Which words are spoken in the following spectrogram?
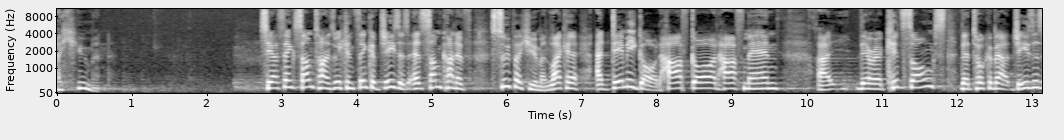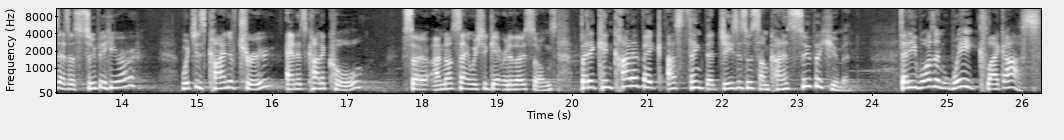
a human. See, I think sometimes we can think of Jesus as some kind of superhuman, like a, a demigod, half God, half man. Uh, there are kids' songs that talk about Jesus as a superhero which is kind of true and it's kind of cool. So I'm not saying we should get rid of those songs, but it can kind of make us think that Jesus was some kind of superhuman, that he wasn't weak like us.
